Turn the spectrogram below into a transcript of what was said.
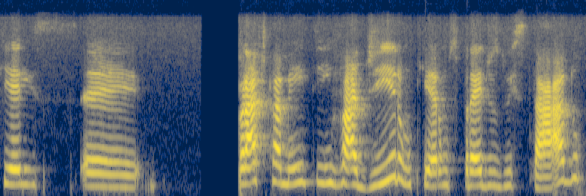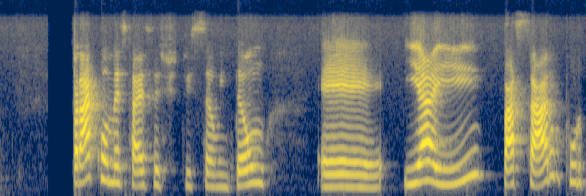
que eles é, praticamente invadiram, que eram os prédios do Estado, para começar essa instituição. Então, é, e aí passaram por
